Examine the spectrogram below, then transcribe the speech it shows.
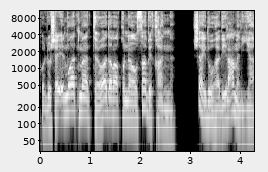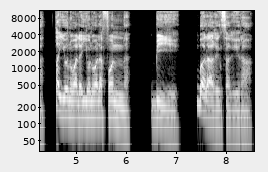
كل شيء مؤتمت وهذا ما قلناه سابقا. شاهدوا هذه العملية طي ولي ولف. ببراغ صغيرة.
